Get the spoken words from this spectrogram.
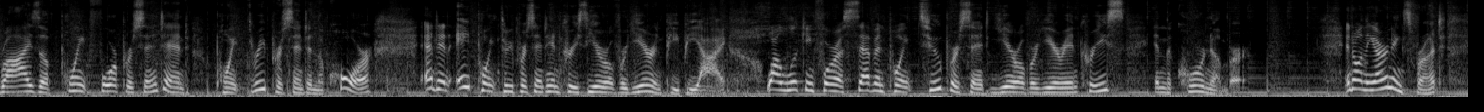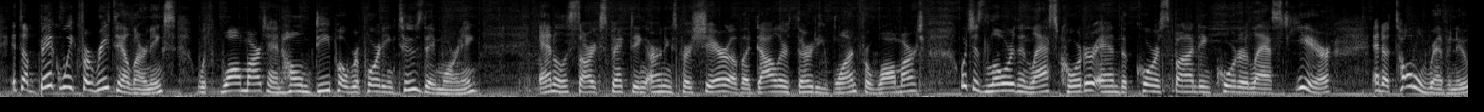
rise of 0.4% and 0.3% in the core, and an 8.3% increase year over year in PPI, while looking for a 7.2% year over year increase in the core number. And on the earnings front, it's a big week for retail earnings, with Walmart and Home Depot reporting Tuesday morning. Analysts are expecting earnings per share of $1.31 for Walmart, which is lower than last quarter and the corresponding quarter last year, and a total revenue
